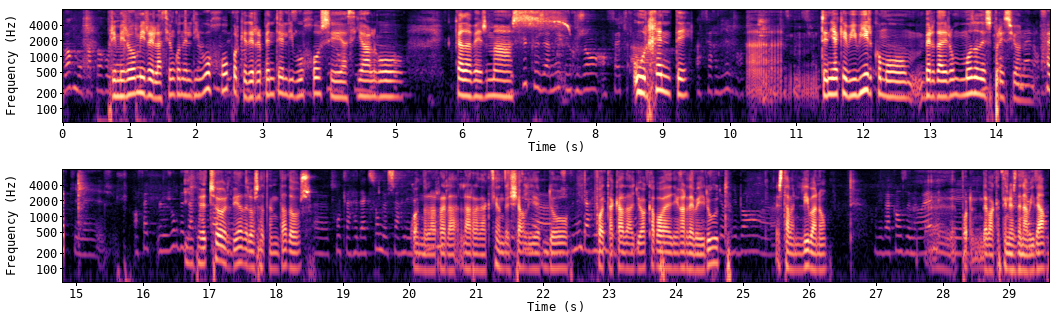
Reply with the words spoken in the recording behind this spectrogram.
Primero mi relación con el dibujo, porque de repente el dibujo se hacía algo cada vez más urgente. Ah, tenía que vivir como verdadero modo de expresión. Y de hecho, el día de los atentados, cuando la, la redacción de Charlie Hebdo fue atacada, yo acababa de llegar de Beirut, estaba en Líbano eh, de vacaciones de Navidad.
